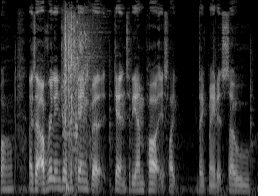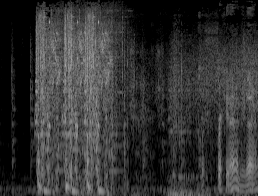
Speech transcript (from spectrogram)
Like I said, I've really enjoyed this game, but getting to the end part, it's like they've made it so. Freaking enemy there.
